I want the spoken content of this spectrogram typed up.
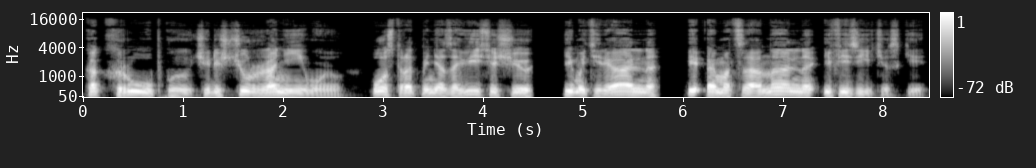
как хрупкую, чересчур ранимую, остро от меня зависящую и материально, и эмоционально, и физически.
